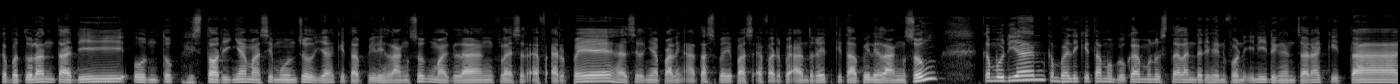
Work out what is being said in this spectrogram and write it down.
Kebetulan tadi untuk historinya masih muncul ya. Kita pilih langsung Magelang Flasher FRP. Hasilnya paling atas bypass FRP Android kita pilih langsung. Kemudian kembali kembali kita membuka menu setelan dari handphone ini dengan cara kita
